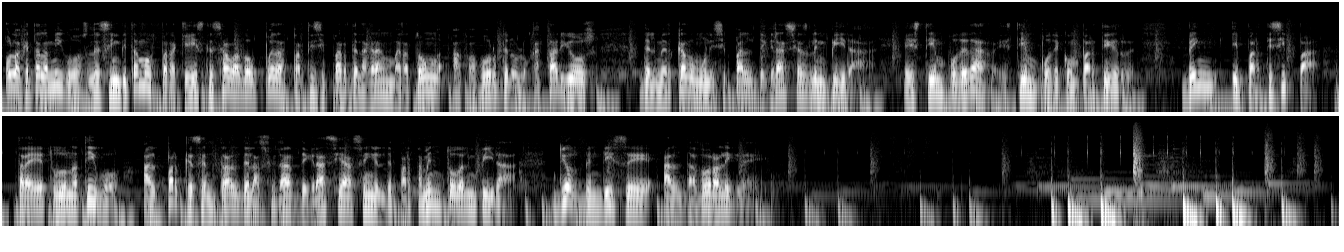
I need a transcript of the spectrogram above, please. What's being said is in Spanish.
Hola, ¿qué tal amigos? Les invitamos para que este sábado puedas participar de la gran maratón a favor de los locatarios del Mercado Municipal de Gracias Lempira. Es tiempo de dar, es tiempo de compartir. Ven y participa. Trae tu donativo al Parque Central de la Ciudad de Gracias en el departamento de Lempira. Dios bendice al dador alegre.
